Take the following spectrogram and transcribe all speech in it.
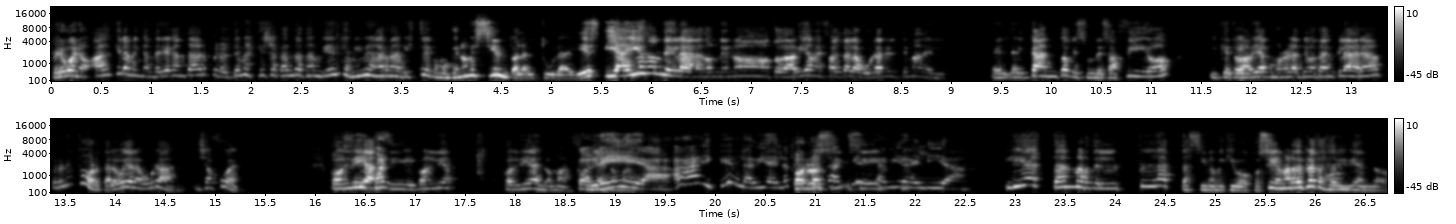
Pero bueno, Ángela me encantaría cantar, pero el tema es que ella canta tan bien que a mí me agarra, viste, como que no me siento a la altura. Y es, y ahí es donde la, donde no, todavía me falta laburar el tema del, del canto, que es un desafío, y que todavía como no la tengo tan clara, pero no importa, lo voy a laburar, y ya fue. Con Lía, sí, con Lía, con Lía es lo más. Con Lía, ay, ¿qué es la vida del otro? ¿Qué es la vida de Lía? Lía está en Mar del Plata, si no me equivoco. Sí, en Mar del Plata está ah. viviendo.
